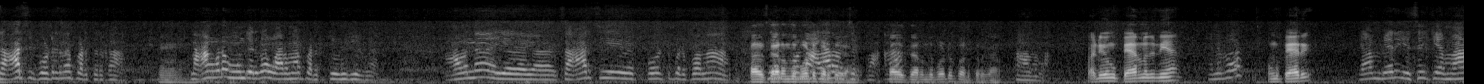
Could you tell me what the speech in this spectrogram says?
சார்ஜ் போட்டு தான் படுத்திருக்கான். நான் கூட மூஞ்சு தான் வரமாக படுத்து தூங்கிடுவேன் அவன் சார்ஜ் போட்டு படுப்பானா கதை திறந்து போட்டு படுத்துருக்கான். வச்சிருப்பான். கதை திறந்து போட்டு படுத்துருக்கான். ஆமாம் அப்படி உங்கள் பேர் என்ன சொன்னீங்க? என்னப்பா? உங்கள் பேர்? என் பேர் இசைக்கியம்மா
